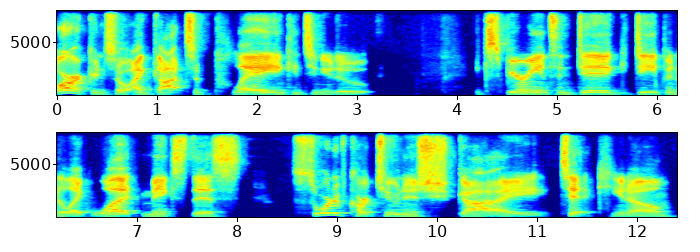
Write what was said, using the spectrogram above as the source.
arc. And so I got to play and continue to experience and dig deep into like what makes this sort of cartoonish guy tick, you know?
